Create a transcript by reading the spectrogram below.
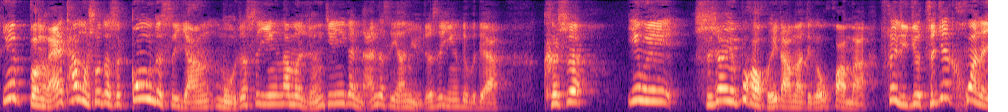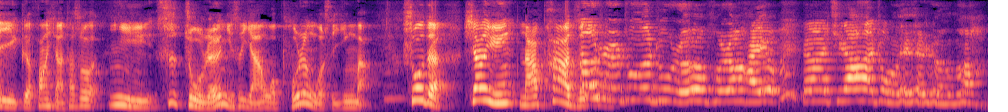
因为本来他们说的是公的是阳，母的是阴，那么人间一个男的是阳，女的是阴，对不对啊？可是因为史湘云不好回答嘛，这个话嘛，翠缕就直接换了一个方向，他说你是主人，你是阳，我仆人我是阴嘛。说的湘云拿帕子，当时除了主人和仆人，还有呃其他种类的人吗？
